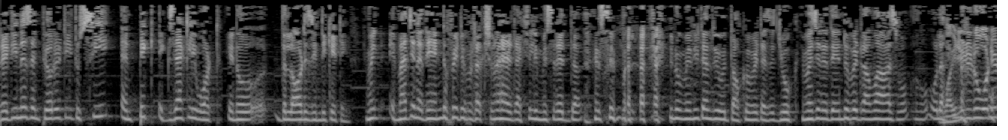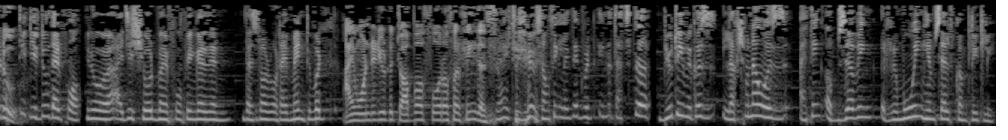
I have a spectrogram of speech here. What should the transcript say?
readiness and purity to see and pick exactly what, you know, the Lord is indicating. I mean, imagine at the end of it if Lakshmana had actually misread the symbol. you know, many times we would talk of it as a joke. Imagine at the end of it Rama asked, oh, oh, Why did you do what you do? What did you do that for? You know, I just showed my four fingers and that's not what I meant. But I wanted you to chop off four of her fingers. Right, something like that. But you know, that's the beauty because Lakshmana was, I think, observing, removing himself completely.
